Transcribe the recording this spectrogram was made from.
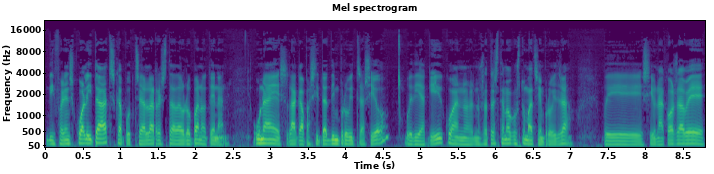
diferents qualitats que potser la resta d'Europa no tenen. Una és la capacitat d'improvisació, vull dir, aquí, quan nosaltres estem acostumats a improvisar. Vull dir, si una cosa ve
